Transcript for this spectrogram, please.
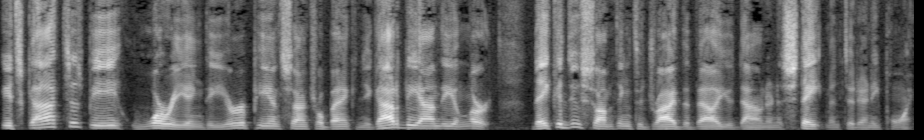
it's got to be worrying the European Central Bank, and you got to be on the alert. They could do something to drive the value down in a statement at any point.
